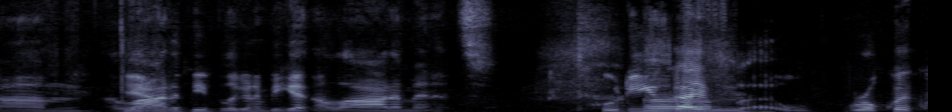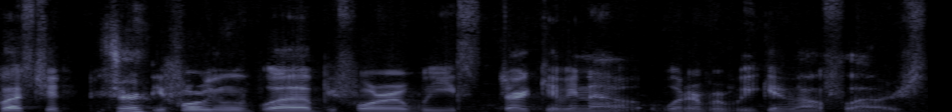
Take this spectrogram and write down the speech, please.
Um, a yeah. lot of people are going to be getting a lot of minutes. Who do you guys? Um, uh, real quick question. Sure. Before we move, uh, before we start giving out whatever we give out flowers.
